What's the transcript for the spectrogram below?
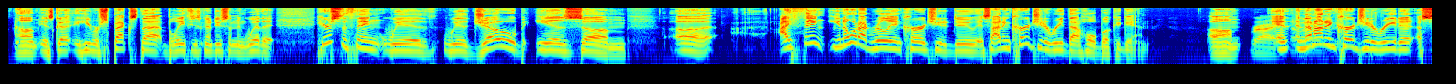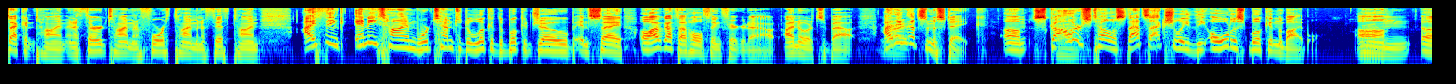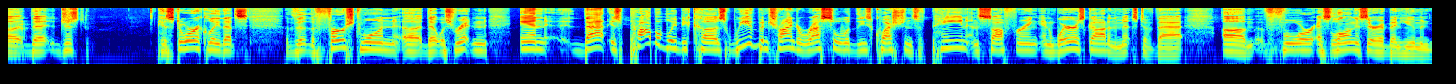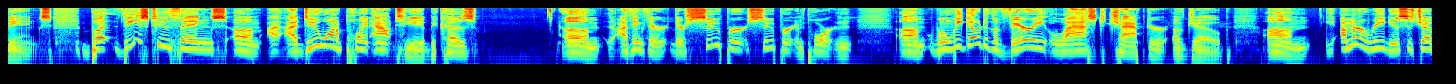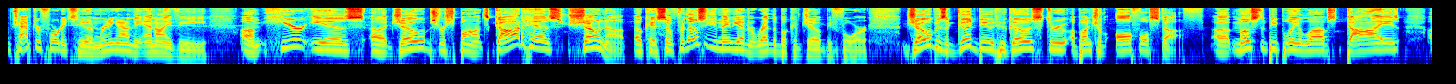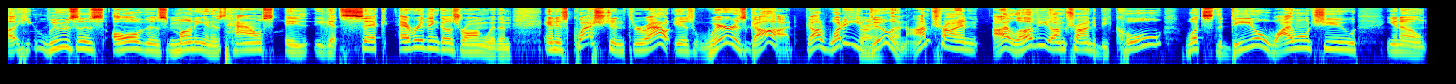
um, is go- he respects that belief. He's going to do something with it. Here's the thing with with Job is. Um, uh, I think you know what I'd really encourage you to do is I'd encourage you to read that whole book again. Um, Right. And, and then I'd encourage you to read it a second time, and a third time, and a fourth time, and a fifth time. I think anytime we're tempted to look at the book of Job and say, oh, I've got that whole thing figured out, I know what it's about, I think that's a mistake. Um, scholars tell us that's actually the oldest book in the Bible. Um, uh, That just historically that's the the first one uh, that was written and that is probably because we have been trying to wrestle with these questions of pain and suffering and where is god in the midst of that um, for as long as there have been human beings but these two things um, I, I do want to point out to you because um, I think they're they're super super important. Um, when we go to the very last chapter of Job, um, I'm going to read you. This is Job chapter 42. I'm reading out of the NIV. Um, here is uh, Job's response. God has shown up. Okay, so for those of you maybe haven't read the book of Job before, Job is a good dude who goes through a bunch of awful stuff. Uh, most of the people he loves dies. Uh, he loses all of his money in his house. He, he gets sick. Everything goes wrong with him. And his question throughout is, "Where is God? God, what are you Right. doing? I'm trying. I love you. I'm trying to be cool. What's the deal? Why won't you? You know."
